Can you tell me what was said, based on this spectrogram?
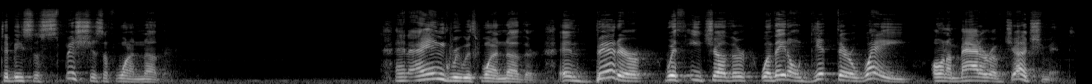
to be suspicious of one another and angry with one another and bitter with each other when they don't get their way on a matter of judgment.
